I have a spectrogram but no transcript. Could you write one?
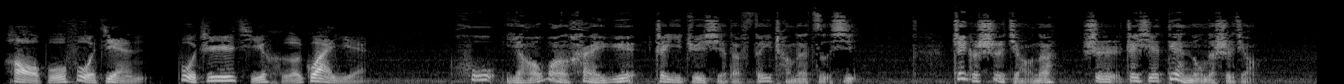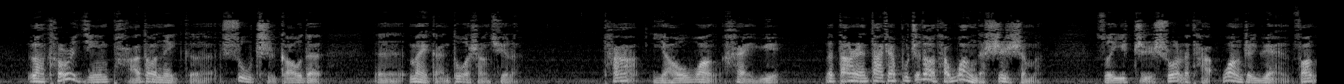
后不复见，不知其何怪也。忽遥望骇曰，这一句写的非常的仔细。这个视角呢，是这些佃农的视角。老头已经爬到那个数尺高的呃麦秆垛上去了，他遥望骇月，那当然大家不知道他望的是什么，所以只说了他望着远方，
